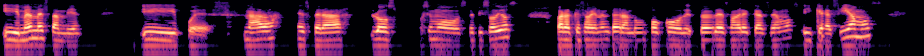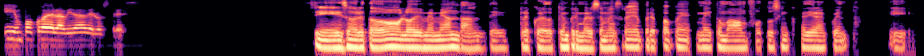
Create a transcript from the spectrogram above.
y memes también. Y pues nada, esperar los próximos episodios para que se vayan enterando un poco de todo el desmadre que hacemos y que hacíamos y un poco de la vida de los tres. Sí, sobre todo lo de meme andante. Recuerdo que en primer semestre de prepa me, me tomaban fotos sin que me dieran cuenta y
